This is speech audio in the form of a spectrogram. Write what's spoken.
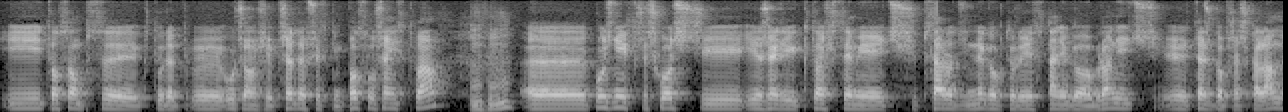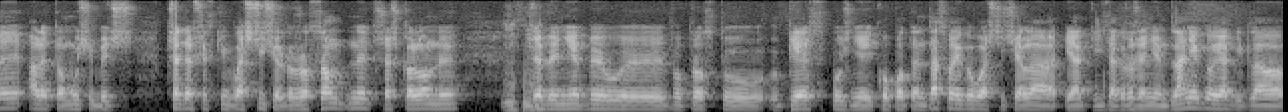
i to są psy, które y, uczą się przede wszystkim posłuszeństwa. E, Później w przyszłości, jeżeli ktoś chce mieć psa rodzinnego, który jest w stanie go obronić, y, też go przeszkalamy, ale to musi być przede wszystkim właściciel rozsądny, przeszkolony, żeby nie był y, po prostu pies później kłopotem dla swojego właściciela, jak i zagrożeniem dla niego, jak i dla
